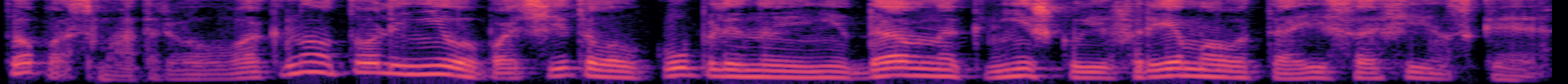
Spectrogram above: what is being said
То посматривал в окно, то лениво почитывал купленную недавно книжку Ефремова «Таис Афинская».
